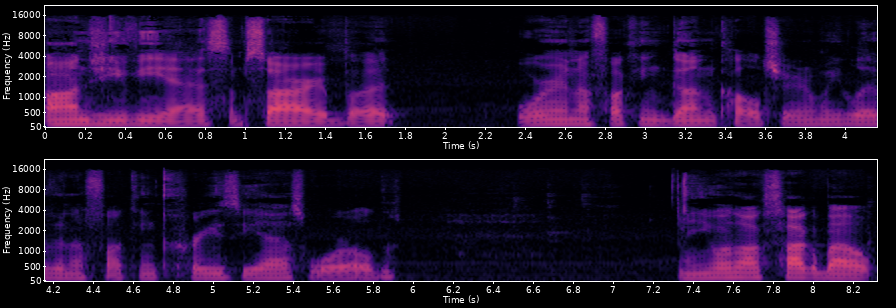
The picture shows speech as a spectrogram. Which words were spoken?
on GVS. I'm sorry, but we're in a fucking gun culture and we live in a fucking crazy ass world. And you want to talk about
